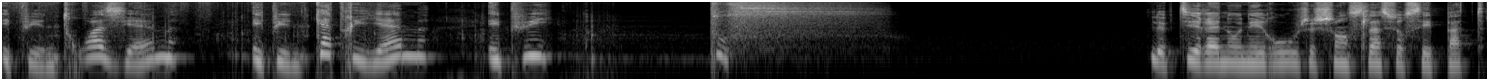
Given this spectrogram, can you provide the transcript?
et puis une troisième, et puis une quatrième, et puis... Pouf Le petit renne au nez rouge chancela sur ses pattes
